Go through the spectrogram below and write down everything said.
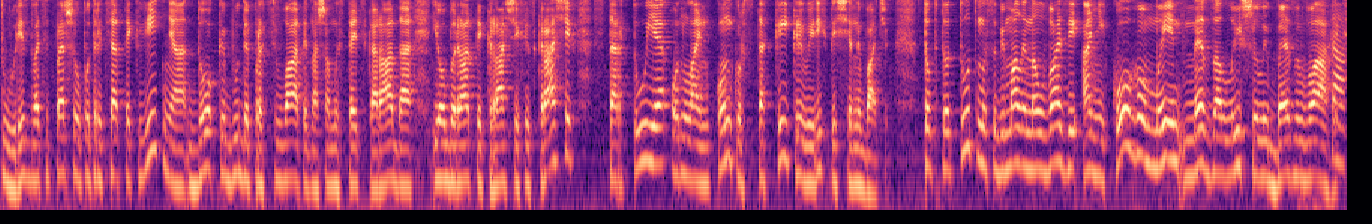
турі з 21 по 30 квітня, доки буде працювати наша мистецька рада і обирати кращих із кращих, стартує онлайн-конкурс. Такий кривий ріг ти ще не бачив. Тобто тут ми собі мали на увазі, а нікого ми не залишили без уваги. Так.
